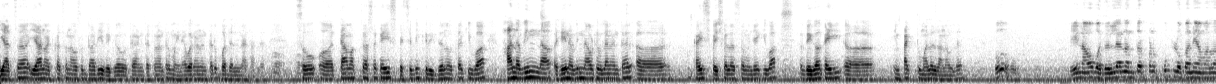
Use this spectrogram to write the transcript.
याचं या नाटकाचं नाव सुद्धा आधी वेगळं होतं आणि त्याच्यानंतर महिन्याभरानंतर बदलण्यात आलं हो, हो. सो अ, त्यामागचं असं काही स्पेसिफिक रिझन होतं किंवा हा नवीन नाव हे नवीन नाव ठेवल्यानंतर अ, काही स्पेशल असं म्हणजे किंवा वेगळं काही इम्पॅक्ट तुम्हाला जाणवलं हो हो. हे नाव बदलल्यानंतर पण खूप लोकांनी आम्हाला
